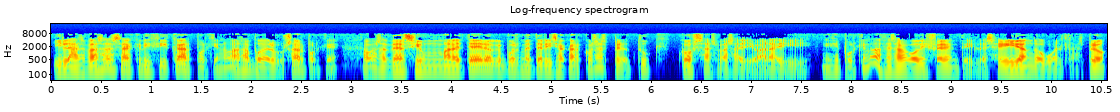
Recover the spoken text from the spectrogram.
y las vas a sacrificar porque no vas a poder usar? Porque vas a tener sí un maletero que puedes meter y sacar cosas, pero tú qué cosas vas a llevar ahí. Y dice, ¿por qué no haces algo diferente? Y le seguí dando vueltas. Pero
